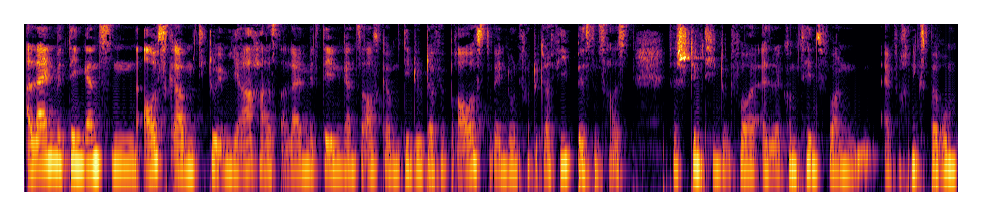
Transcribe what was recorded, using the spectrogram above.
Allein mit den ganzen Ausgaben, die du im Jahr hast, allein mit den ganzen Ausgaben, die du dafür brauchst, wenn du ein Fotografie-Business hast, das stimmt hin und vor, also da kommt hin und vor einfach nichts bei rum.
